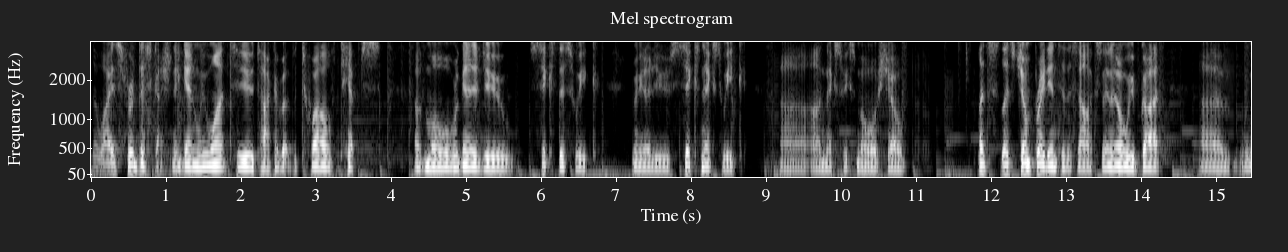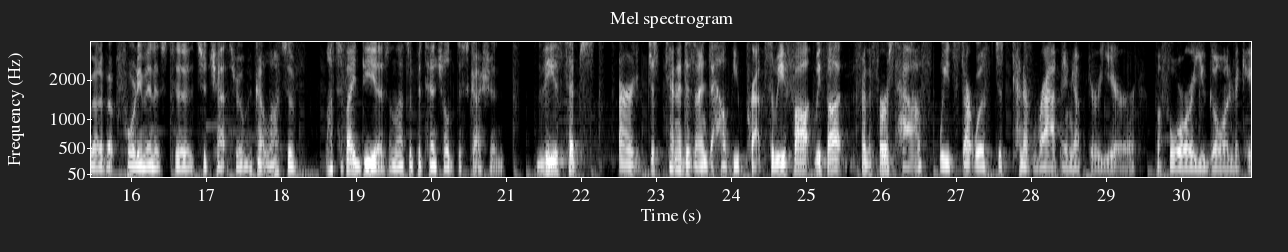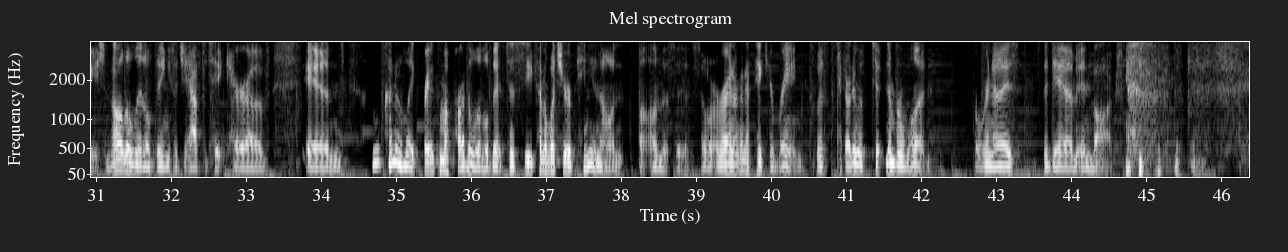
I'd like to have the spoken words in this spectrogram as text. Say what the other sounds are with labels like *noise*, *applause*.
Otherwise, for discussion, again, we want to talk about the 12 tips of Mo. We're going to do six this week. We're going to do six next week uh, on next week's Mo show. Let's let's jump right into this, Alex. I know we've got uh, we've got about 40 minutes to to chat through. We've got lots of lots of ideas and lots of potential discussion. These tips are just kind of designed to help you prep. So we thought we thought for the first half we'd start with just kind of wrapping up your year before you go on vacation. All the little things that you have to take care of, and we'll kind of like break them apart a little bit to see kind of what your opinion on uh, on this is. So Ryan, I'm going to pick your brain with starting with tip number one: organize the damn inbox.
